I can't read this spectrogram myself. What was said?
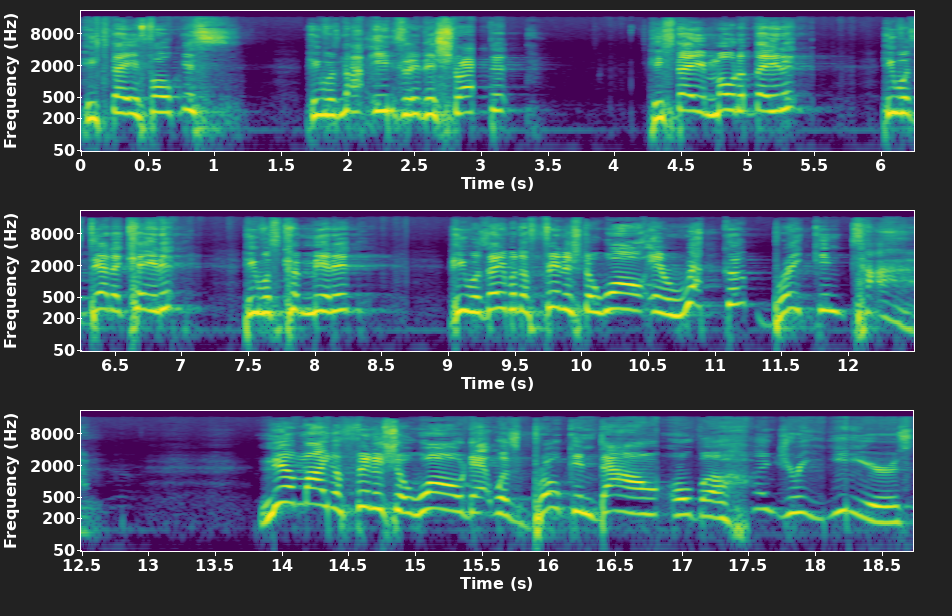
He stayed focused. He was not easily distracted. He stayed motivated. He was dedicated. He was committed. He was able to finish the wall in record breaking time. Nehemiah finished a wall that was broken down over a hundred years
